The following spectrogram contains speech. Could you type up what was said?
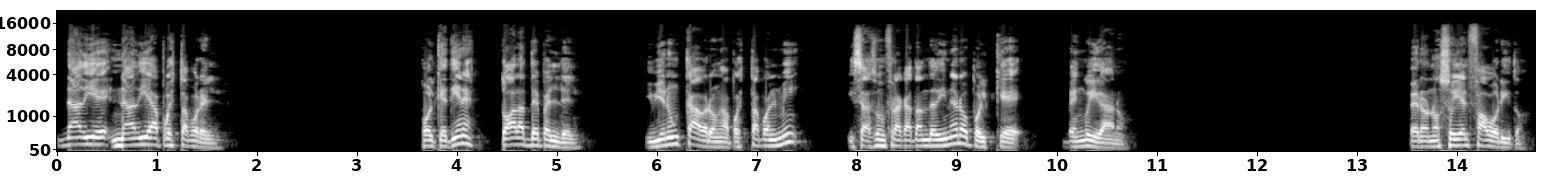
nadie, nadie apuesta por él. Porque tienes todas las de perder. Y viene un cabrón, apuesta por mí y se hace un fracatán de dinero porque vengo y gano. Pero no soy el favorito.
